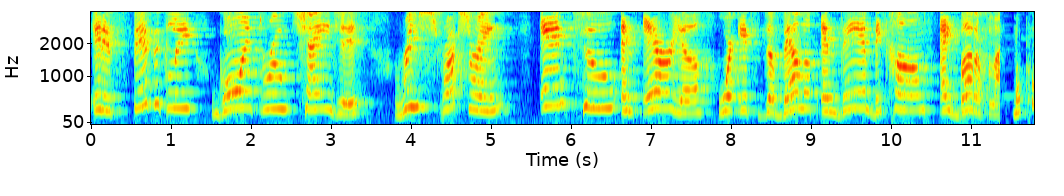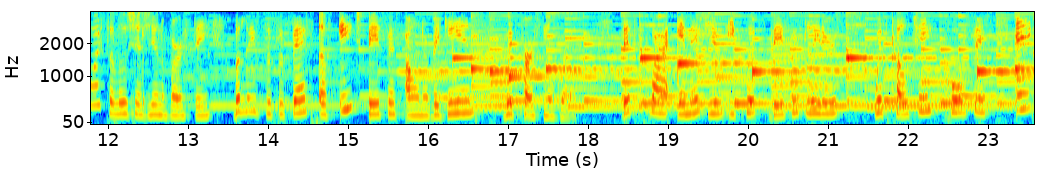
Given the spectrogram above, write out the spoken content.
It is physically going through changes, restructuring into an area where it's developed and then becomes a butterfly. McCoy Solutions University believes the success of each business owner begins with personal growth. This is why MSU equips business leaders with coaching, courses, and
